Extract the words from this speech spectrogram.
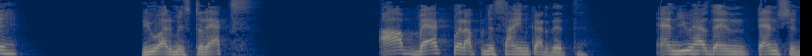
میں ہے یو آر مسٹر ایکس آپ بیک پر اپنے سائن کر دیتے and you have the intention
